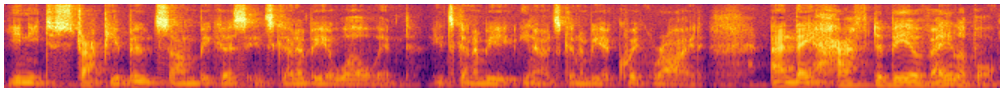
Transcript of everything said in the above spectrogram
You need to strap your boots on because it's going to be a whirlwind. It's going to be, you know, it's going to be a quick ride. And they have to be available.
